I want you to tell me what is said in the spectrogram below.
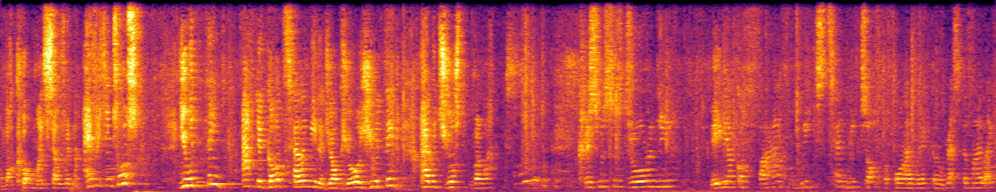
I'm not cutting myself with everything's us. You would think, after God telling me the job's yours, you would think I would just relax. Christmas is drawing near. Maybe I've got five weeks, ten weeks off before I work the rest of my life.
